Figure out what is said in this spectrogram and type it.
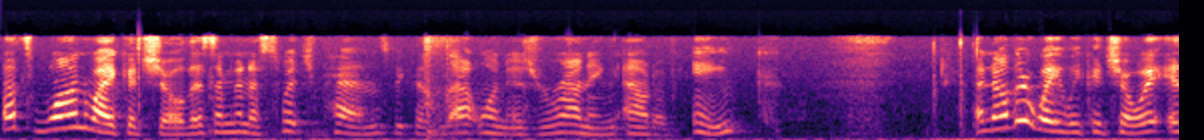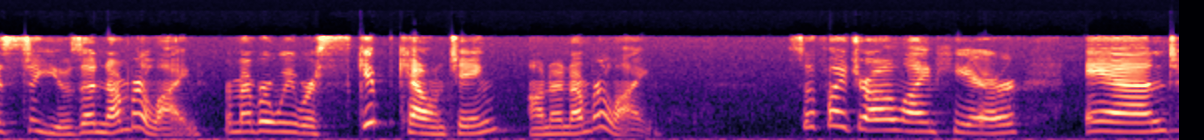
That's one way I could show this. I'm going to switch pens because that one is running out of ink. Another way we could show it is to use a number line. Remember we were skip counting on a number line. So if I draw a line here and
